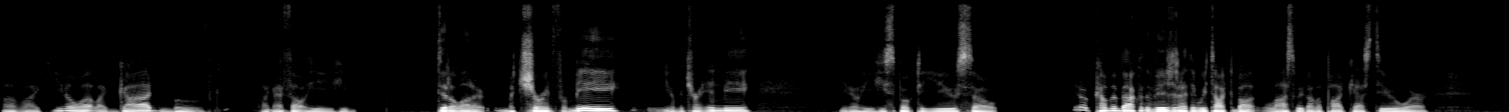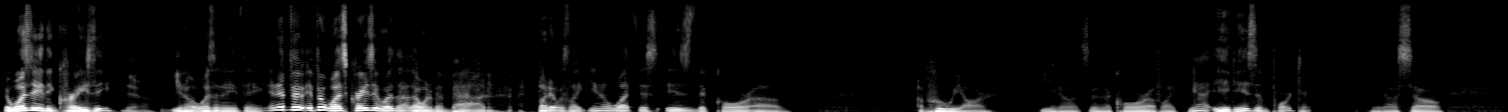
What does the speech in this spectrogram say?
of like, you know what, like God moved. Like I Mhm. felt he he did a lot of maturing for me, you know, maturing in me. You know, he he spoke to you. So, you know, coming back with a vision, I think we talked about last week on the podcast too, where it wasn't anything crazy. Yeah. You know, it wasn't anything. And if it, if it was crazy, it wasn't that wouldn't have been bad. but it was like, you know what? This is the core of of who we are. You know, it's in the core of like, yeah, it is important. You know, so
